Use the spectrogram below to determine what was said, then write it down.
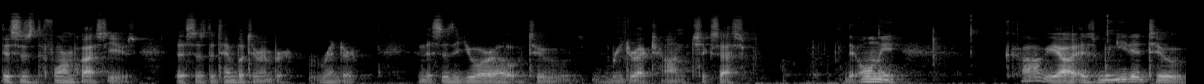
this is the form class to use. This is the template to render, render and this is the URL to redirect on success. The only caveat is we needed to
